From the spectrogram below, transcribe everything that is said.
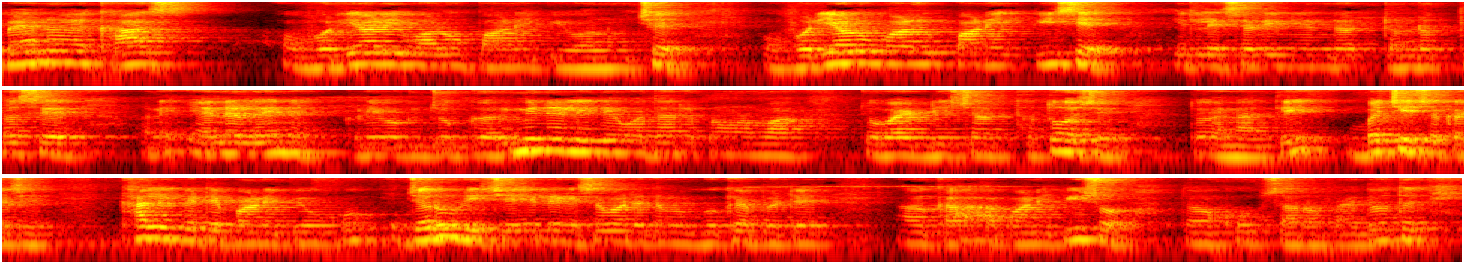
બહેનોએ ખાસ વરિયાળીવાળું પાણી પીવાનું છે. વરિયાળું પાણી પીશે એટલે શરીરની અંદર ઠંડક થશે અને એને લઈને ઘણી વખત જો ગરમીને લીધે વધારે પ્રમાણમાં જો વાઇટ ડિસ્ચાર્જ થતો હશે, તો એનાથી બચી શકાય છે. ખાલી પેટે પાણી પીવું ખૂબ જરૂરી છે, એટલે કે સવારે તમે ભૂખ્યા પેટે આ પાણી પીશો, તો ખૂબ સારો ફાયદો થશે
